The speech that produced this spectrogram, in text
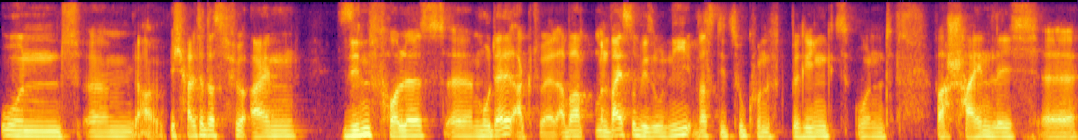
Und ähm, ja, ich halte das für ein sinnvolles äh, Modell aktuell. Aber man weiß sowieso nie, was die Zukunft bringt und wahrscheinlich äh,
